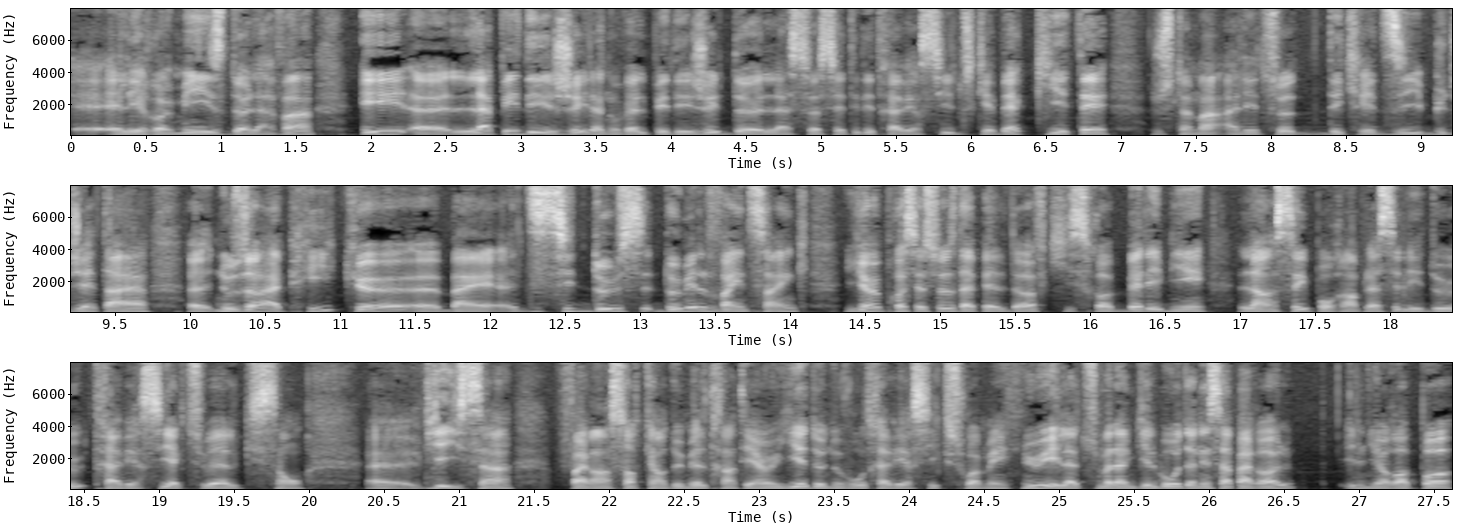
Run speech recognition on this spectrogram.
elle est remise de l'avant. Et euh, la PDG, la nouvelle PDG de la Société des traversiers du Québec, qui était justement à l'étude des crédits budgétaires, euh, nous a appris que euh, ben, d'ici 2025, il y a un processus d'appel d'offres qui sera bel et bien lancé pour remplacer les deux traversiers actuels qui sont euh, vieillissants, faire en sorte qu'en 2031, il y ait de nouveaux traversiers qui soient maintenus. Et là-dessus, Mme Guilbeault a donné sa parole il n'y aura pas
